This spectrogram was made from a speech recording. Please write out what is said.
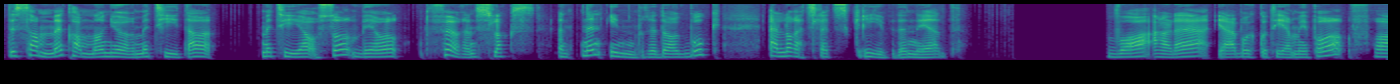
Det samme kan man gjøre med tida, med tida også, ved å føre en slags enten en indre dagbok, eller rett og slett skrive det ned. Hva er det jeg bruker tida mi på fra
